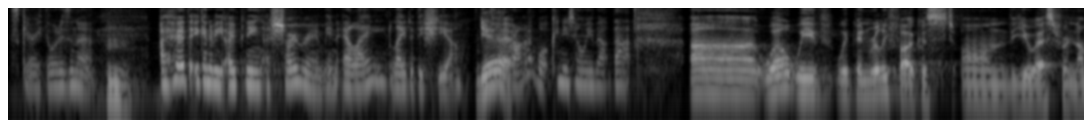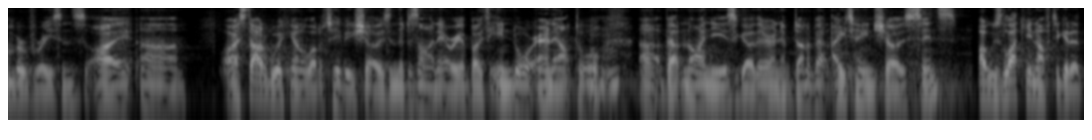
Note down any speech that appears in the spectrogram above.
Scary thought, isn't it? Mm. I heard that you're going to be opening a showroom in LA later this year. Yeah. right? What can you tell me about that? Uh, well, we've we've been really focused on the US for a number of reasons. I um, I started working on a lot of TV shows in the design area, both indoor and outdoor, mm-hmm. uh, about nine years ago there, and have done about 18 shows since. I was lucky enough to get a,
